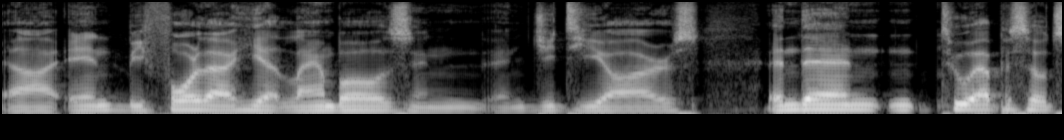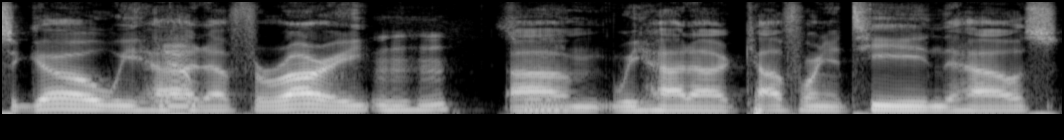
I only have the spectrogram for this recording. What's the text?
uh, and before that he had Lambos and and GTRs. And then two episodes ago, we had a Ferrari. Mm-hmm. Um, we had a California T in the house.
